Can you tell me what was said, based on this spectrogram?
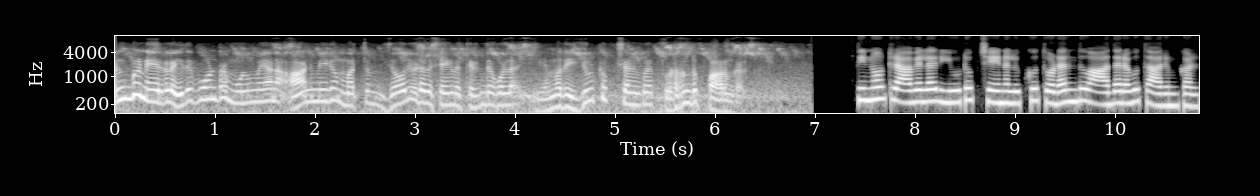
அன்பு நேர்களை இது போன்ற முழுமையான ஆன்மீகம் மற்றும் ஜோதிட விஷயங்களை தெரிந்து கொள்ள எமது யூடியூப் சேனல்களை தொடர்ந்து பாருங்கள். தினோ டிராவலர் யூடியூப் சேனலுக்கு தொடர்ந்து ஆதரவு தாருங்கள்.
